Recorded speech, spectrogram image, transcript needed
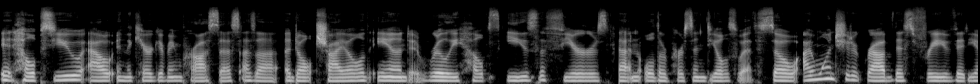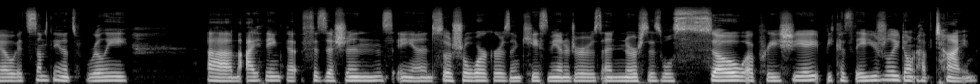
it helps you out in the caregiving process as an adult child and it really helps ease the fears that an older person deals with so i want you to grab this free video it's something that's really um, I think that physicians and social workers and case managers and nurses will so appreciate because they usually don't have time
